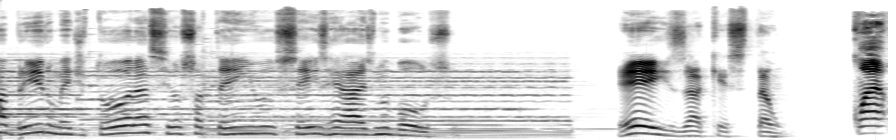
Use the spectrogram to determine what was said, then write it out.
Abrir uma editora se eu só tenho seis reais no bolso? Eis a questão. Quá.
